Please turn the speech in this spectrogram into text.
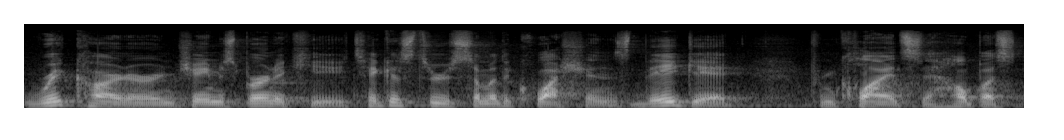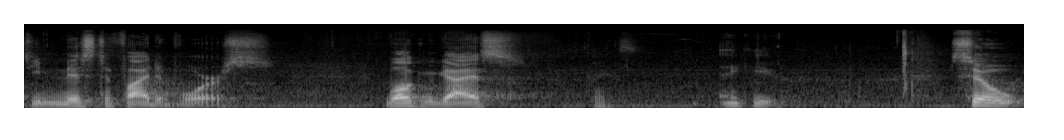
Rick Karner and James Bernanke take us through some of the questions they get from clients to help us demystify divorce. Welcome, guys. Thanks. Thank you. So,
